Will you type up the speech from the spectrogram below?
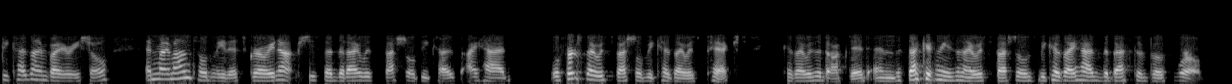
because I'm biracial and my mom told me this growing up. She said that I was special because I had well first I was special because I was picked because I was adopted and the second reason I was special is because I had the best of both worlds.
